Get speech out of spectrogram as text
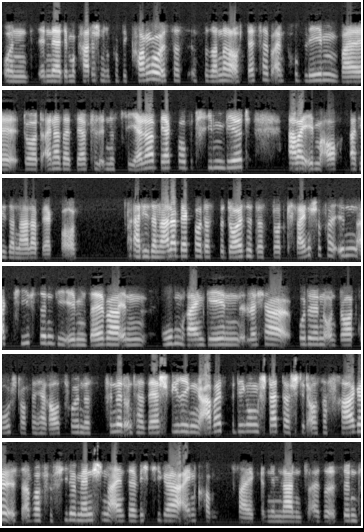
Und in der Demokratischen Republik Kongo ist das insbesondere auch deshalb ein Problem, weil dort einerseits sehr viel industrieller Bergbau betrieben wird, aber eben auch artisanaler Bergbau. Artisanaler Bergbau, das bedeutet, dass dort KleinschifferInnen aktiv sind, die eben selber in Gruben reingehen, Löcher buddeln und dort Rohstoffe herausholen. Das findet unter sehr schwierigen Arbeitsbedingungen statt. Das steht außer Frage, ist aber für viele Menschen ein sehr wichtiger Einkommenszweig in dem Land. Also es sind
